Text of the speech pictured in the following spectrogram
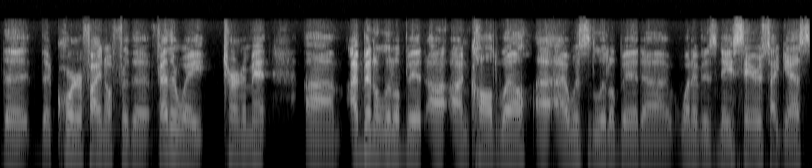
the the quarterfinal for the featherweight tournament. Um, I've been a little bit uh, on Caldwell. Uh, I was a little bit uh, one of his naysayers, I guess,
